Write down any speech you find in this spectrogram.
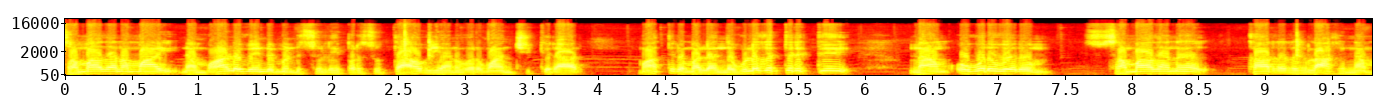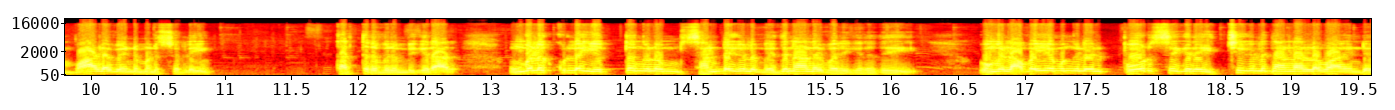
சமாதானமாய் நாம் வாழ வேண்டும் என்று சொல்லி பரிசுத்த ஆவியானவர் வாஞ்சிக்கிறார். மாத்திரமல்ல இந்த உலகத்திற்கு நாம் ஒவ்வொருவரும் சமாதானக்காரர்களாக நாம் வாழ வேண்டும் என்று சொல்லி கர்த்தர் விரும்புகிறார். உங்களுக்குள்ள யுத்தங்களும் சண்டைகளும் எதனாலே வருகிறது? உங்கள் அவயவங்களில் போர் செய்கிற இச்சைகள் அல்லவா என்று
